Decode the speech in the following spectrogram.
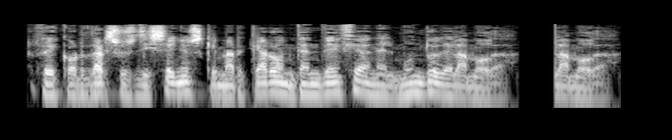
recordar sus diseños que marcaron tendencia en el mundo de la moda. La moda.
